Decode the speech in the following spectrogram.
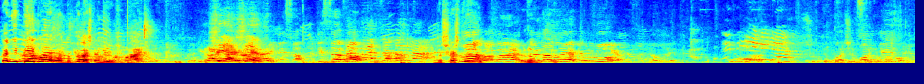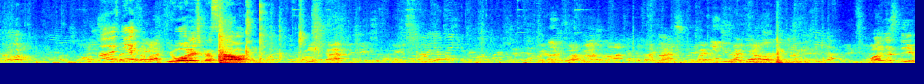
Да не бей поворотом, куда ж ты бьешь? Давай! Играй, играй, играй, играй! Да что ж ты... Ром- Щоб ти бачив все нормально. Егорыч, красава! Ваня, с ним!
